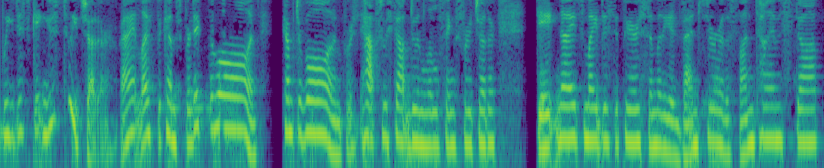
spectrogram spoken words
we just get used to each other, right? Life becomes predictable and comfortable and perhaps we stop doing little things for each other. Date nights might disappear, some of the adventure or the fun times stop.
